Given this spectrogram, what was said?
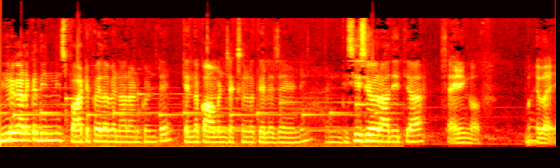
మీరు కనుక దీన్ని స్పాటిఫైలో వినాలనుకుంటే కింద కామెంట్ సెక్షన్లో తెలియజేయండి. And this is your Aditya signing off bye bye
